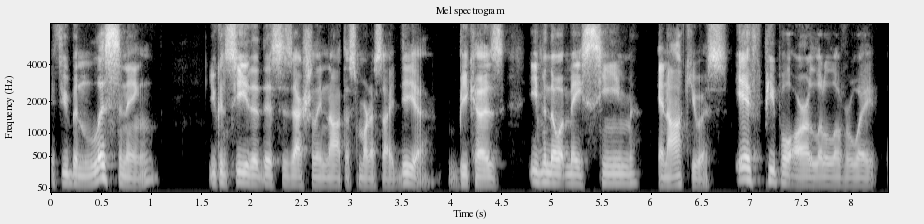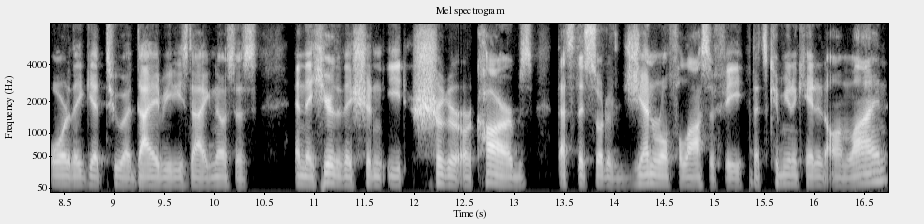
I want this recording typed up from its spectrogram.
if you've been listening, you can see that this is actually not the smartest idea because even though it may seem innocuous, if people are a little overweight or they get to a diabetes diagnosis and they hear that they shouldn't eat sugar or carbs, that's the sort of general philosophy that's communicated online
